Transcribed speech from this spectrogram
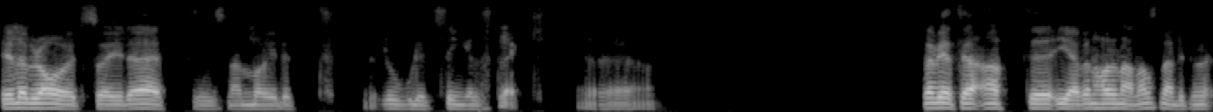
Ser det bra ut så är det ett sådant här möjligt roligt singelsträck. Eh. Sen vet jag att eh, Even har en annan sån här liten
